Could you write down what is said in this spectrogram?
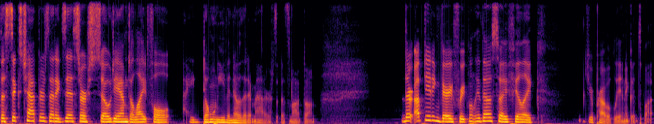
The six chapters that exist are so damn delightful. I don't even know that it matters that it's not done. They're updating very frequently, though, so I feel like you're probably in a good spot.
